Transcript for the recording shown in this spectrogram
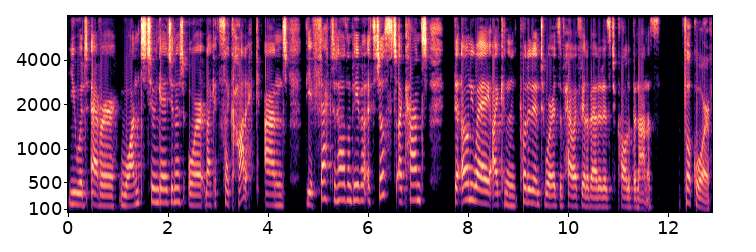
you would ever want to engage in it, or like it's psychotic, and the effect it has on people. It's just I can't. The only way I can put it into words of how I feel about it is to call it bananas. Fuck war,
